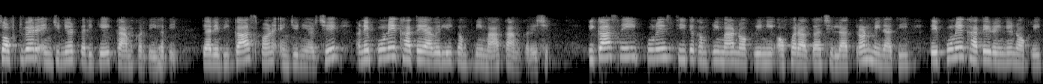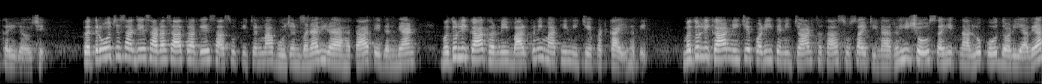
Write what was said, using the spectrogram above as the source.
સોફ્ટવેર એન્જિનિયર તરીકે કામ કરતી હતી. ત્યારે વિકાસ પણ એન્જિનિયર છે અને પુણે ખાતે આવેલી કંપનીમાં કામ કરે છે. વિકાસની પુણે સ્થિત કંપનીમાં નોકરીની ઓફર આવતા છેલ્લા ત્રણ મહિનાથી તે પુણે ખાતે રહીને નોકરી કરી રહ્યો છે. ગતરોજ સાંજે સાડા સાત વાગે સાસુ કિચનમાં ભોજન બનાવી રહ્યા હતા. તે દરમિયાન મધુલિકા ઘરની બાલ્કનીમાંથી નીચે પટકાઈ હતી. મધુલિકા નીચે પડી તેની જાણ થતાં સોસાયટીના રહીશો સહિતના લોકો દોડી આવ્યા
